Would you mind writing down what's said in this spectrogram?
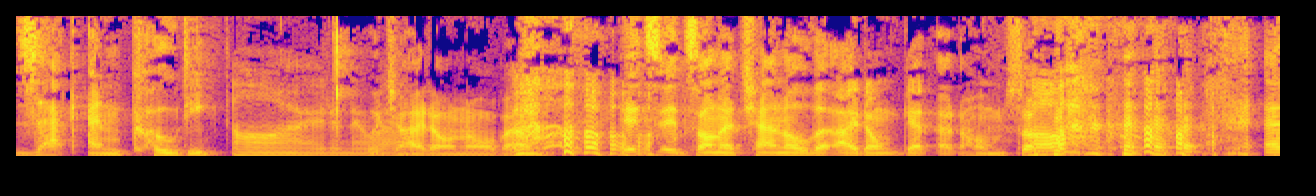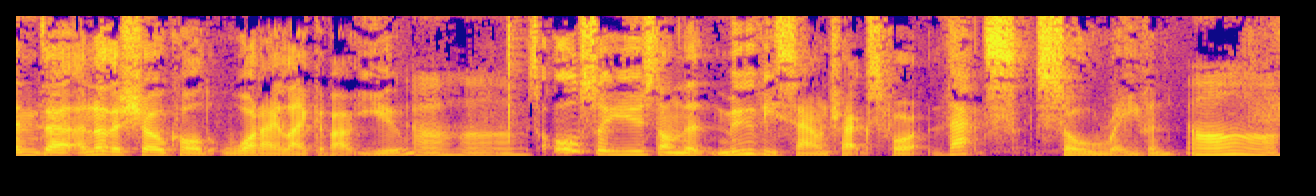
Zack and Cody. Oh, I don't know. which I don't know about. it's it's on a channel that I don't get at home. So, and uh, another show called What I Like About You. Uh-huh. It's also used on the movie soundtracks for That's So Raven. 어,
